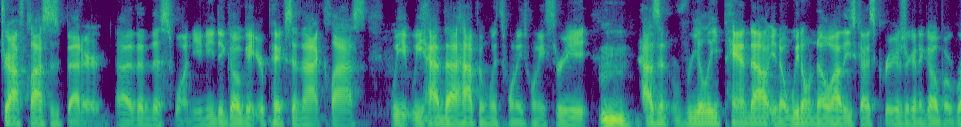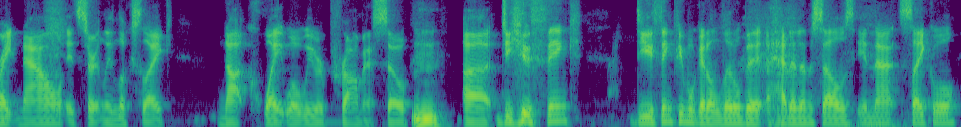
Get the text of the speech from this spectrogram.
draft class is better uh, than this one. You need to go get your picks in that class. We we had that happen with 2023. Mm-hmm. Hasn't really panned out. You know, we don't know how these guys' careers are going to go, but right now it certainly looks like not quite what we were promised. So, mm-hmm. uh, do you think do you think people get a little bit ahead of themselves in that cycle?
